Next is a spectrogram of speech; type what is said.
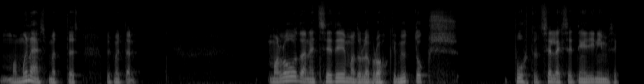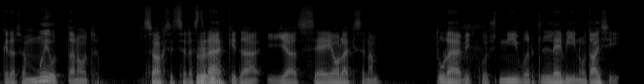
ma mõnes mõttes, kuidas ma ütlen, ma loodan, et see teema tuleb rohkem jutuks puhtalt selleks, et need inimesed, keda see on mõjutanud, saaksid sellest mm. rääkida ja see ei oleks enam tulevikus niivõrd levinud asi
